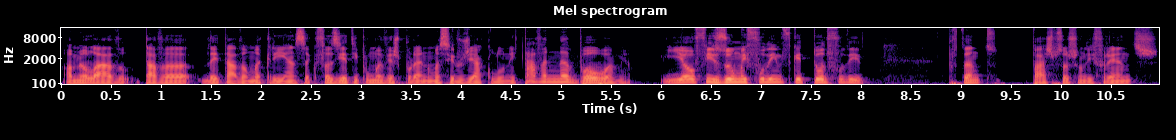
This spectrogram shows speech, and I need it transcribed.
ao meu lado estava deitada uma criança que fazia tipo uma vez por ano uma cirurgia à coluna e estava na boa, meu. E eu fiz uma e fodi-me, fiquei todo fodido. Portanto, pá, as pessoas são diferentes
